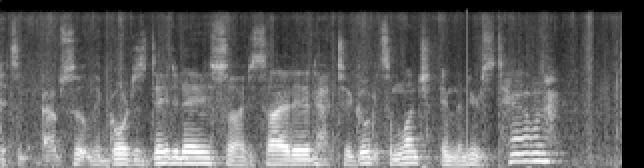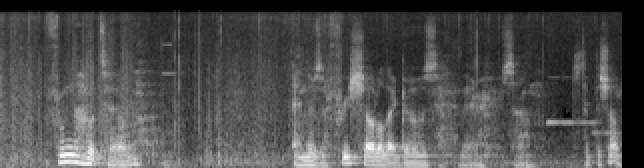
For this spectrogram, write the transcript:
It's an absolutely gorgeous day today, so I decided to go get some lunch in the nearest town from the hotel. And there's a free shuttle that goes there, so let's take the shuttle.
